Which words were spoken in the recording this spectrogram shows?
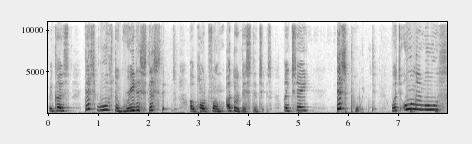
Because this moves the greatest distance apart from other distances. Like say this point, which only moves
